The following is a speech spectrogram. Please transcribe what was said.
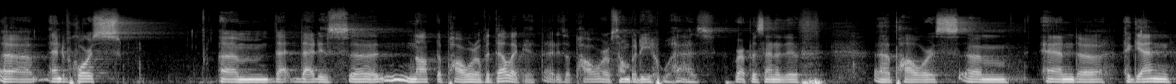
Uh, and of course, um, that, that is uh, not the power of a delegate, that is a power of somebody who has representative uh, powers. Um, and uh, again,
